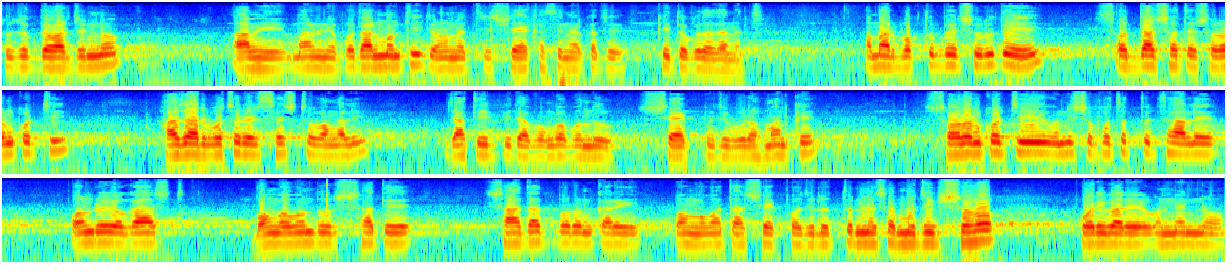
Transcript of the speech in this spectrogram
সুযোগ দেওয়ার জন্য আমি মাননীয় প্রধানমন্ত্রী জননেত্রী শেখ হাসিনার কাছে কৃতজ্ঞতা জানাচ্ছি। আমার বক্তব্যের শুরুতেই শ্রদ্ধার সাথে স্মরণ করছি। হাজার বছরের শ্রেষ্ঠ বাঙালি জাতির পিতা বঙ্গবন্ধু শেখ মুজিবুর রহমানকে স্মরণ করছি উনিশশো পঁচাত্তর সালের পনেরোই আগস্ট বঙ্গবন্ধুর সাথে শাহাদাত বরণকারী বঙ্গমাতা শেখ ফজিলুত্তরনেসা মুজিব সহ পরিবারের অন্যান্য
